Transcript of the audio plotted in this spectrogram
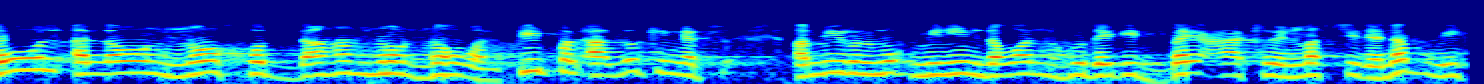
All alone, no khuddam, no no one. People are looking at Amirul Mu'mineen, the one who they did bay'ah to in Masjid Nabwi,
